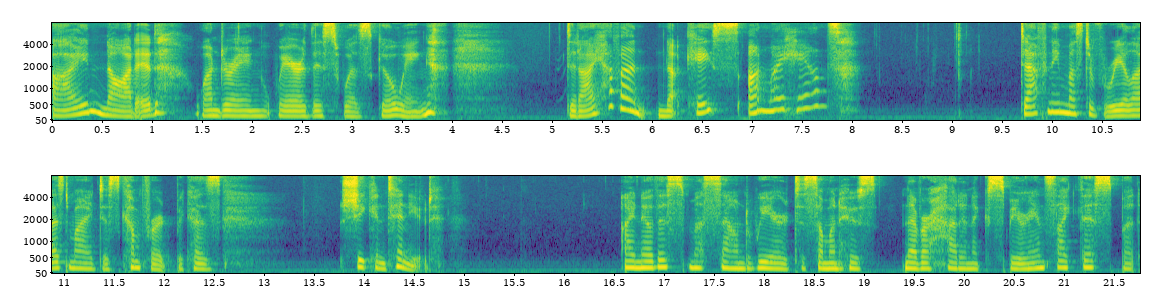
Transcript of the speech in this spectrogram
I nodded, wondering where this was going. Did I have a nutcase on my hands? Daphne must have realized my discomfort because she continued. I know this must sound weird to someone who's never had an experience like this, but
